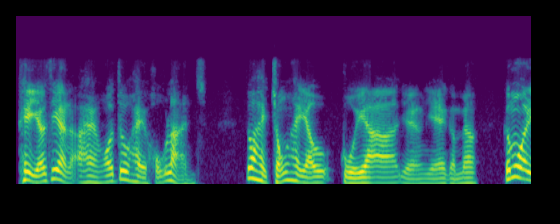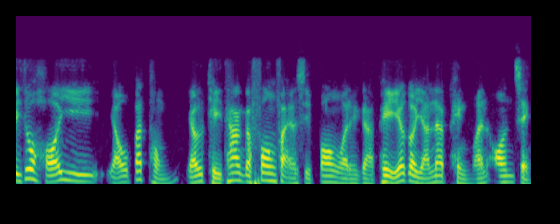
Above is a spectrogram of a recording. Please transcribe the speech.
譬如有啲人，唉，我都係好難，都係總係有攰啊樣嘢咁樣。咁我哋都可以有不同，有其他嘅方法，有時幫我哋噶。譬如一個人咧平穩安靜，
